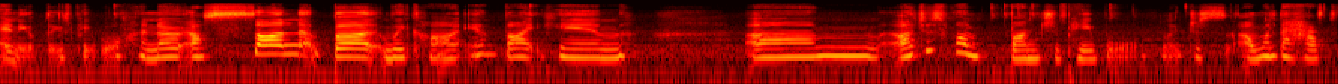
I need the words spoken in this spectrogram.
any of these people. I know our son, but we can't invite him. Um, I just want a bunch of people. Like, just, I want the house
